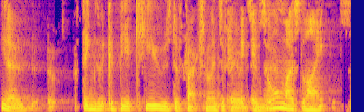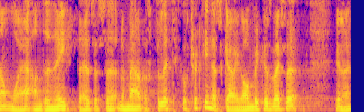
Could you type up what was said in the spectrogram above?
you know, things that could be accused of factional interference. in It's there. almost like somewhere underneath there's a certain amount of political trickiness going on because they said, you know,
